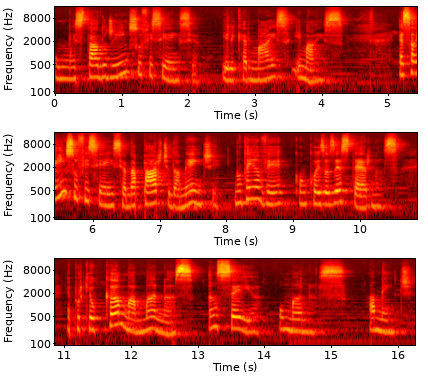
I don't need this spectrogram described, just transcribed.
um estado de insuficiência e ele quer mais e mais. Essa insuficiência da parte da mente não tem a ver com coisas externas, é porque o kama manas anseia humanas, a mente.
